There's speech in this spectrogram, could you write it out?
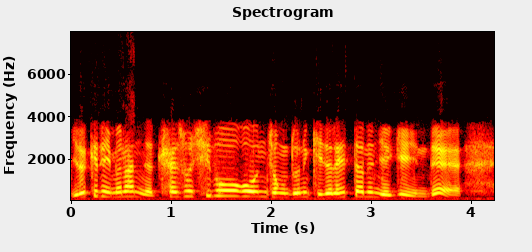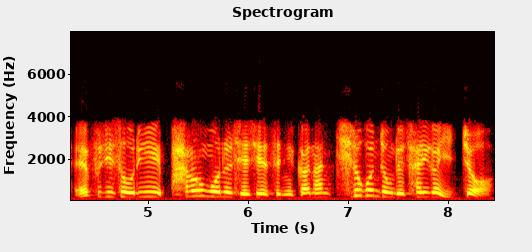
이렇게 되면 한 최소 15억 원 정도는 기대를 했다는 얘기인데 FG 서울이 8억 원을 제시했으니까 한 7억 원 정도의 차이가 있죠.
